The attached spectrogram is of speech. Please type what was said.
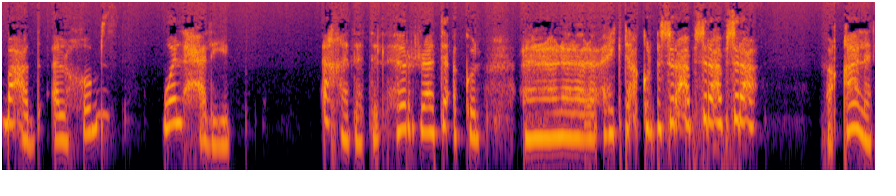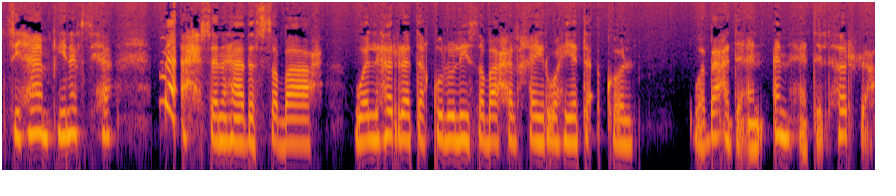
بعض الخبز والحليب. أخذت الهرة تأكل. لا لا لا, لا هيك تأكل بسرعة بسرعة بسرعة. فقالت سهام في نفسها ما أحسن هذا الصباح؟ والهرة تقول لي صباح الخير وهي تأكل. وبعد أن أنهت الهرة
